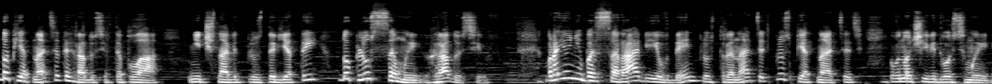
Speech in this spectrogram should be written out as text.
до 15 градусів тепла, нічна від плюс 9 до плюс 7 градусів. В районі Бессарабії в день плюс 13 плюс 15, вночі від 8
